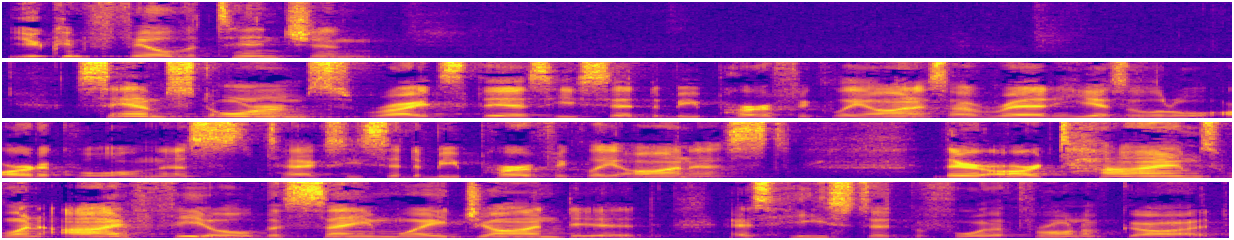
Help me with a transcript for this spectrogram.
You can feel the tension Sam Storms writes this. He said, To be perfectly honest, I read, he has a little article on this text. He said, To be perfectly honest, there are times when I feel the same way John did as he stood before the throne of God.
